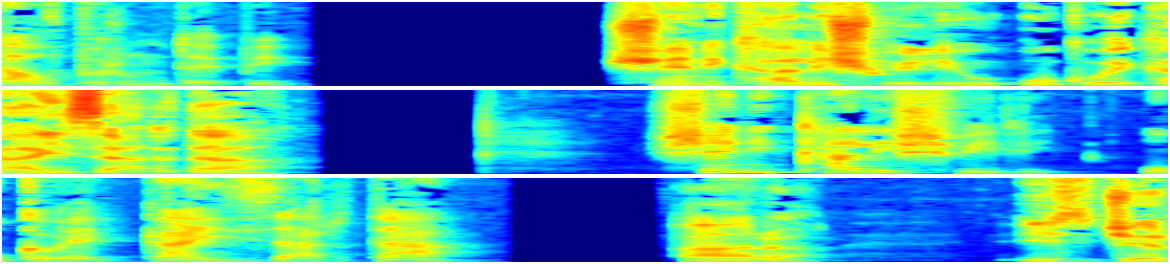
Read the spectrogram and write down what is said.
დავბრუნდები შენი ქალიშვილი უკვე გაიზარდა? შენი ქალიშვილი უკვე გაიზარდა. არა ის ჯერ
